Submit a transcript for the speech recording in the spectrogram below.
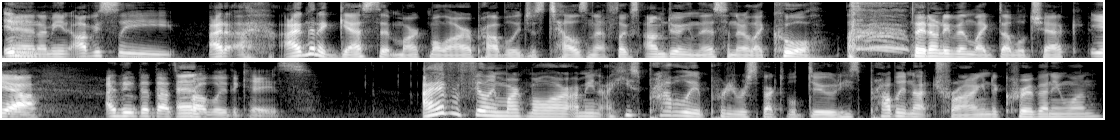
In- and I mean, obviously, I, I'm gonna guess that Mark Millar probably just tells Netflix, "I'm doing this," and they're like, "Cool." they don't even like double check. yeah. I think that that's And- probably the case. I have a feeling Mark Millar. I mean, he's probably a pretty respectable dude. He's probably not trying to crib anyone.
